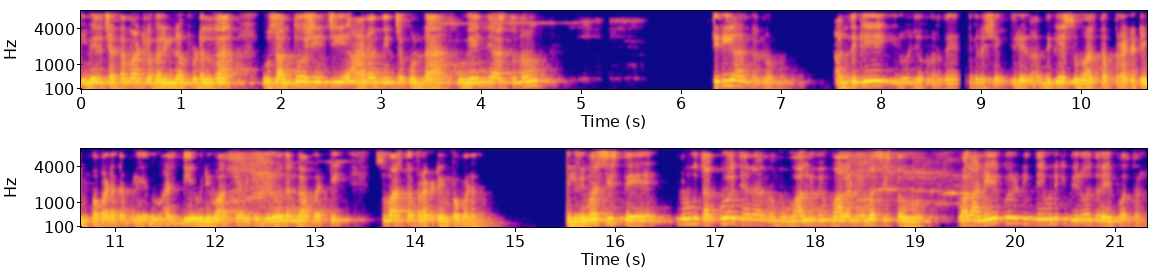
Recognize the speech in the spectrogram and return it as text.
నీ మీద చెడ్డ మాటలు బలిగినప్పుడల్లా నువ్వు సంతోషించి ఆనందించకుండా నువ్వేం చేస్తున్నావు? తిరిగి అంటున్నావు. అందుకే ఈరోజు ఎవరి దగ్గర శక్తి లేదు. అందుకే సువార్త ప్రకటింపబడడం లేదు. అది దేవుని వాక్యానికి విరోధం కాబట్టి సువార్త ప్రకటింపబడదు. వీళ్ళు విమర్శిస్తే నువ్వు తక్కువ జనాంగము వాళ్ళు వాళ్ళని విమర్శిస్తావు వాళ్ళు అనేకులు దేవునికి విరోధులు అయిపోతారు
